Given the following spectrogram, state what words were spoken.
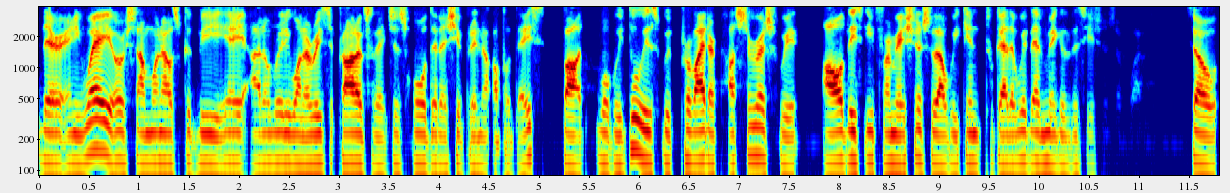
there anyway. Or someone else could be, hey, I don't really want to reach the product, so they just hold it and ship it in a couple of days. But what we do is we provide our customers with all this information so that we can together with them make the decisions of what. So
